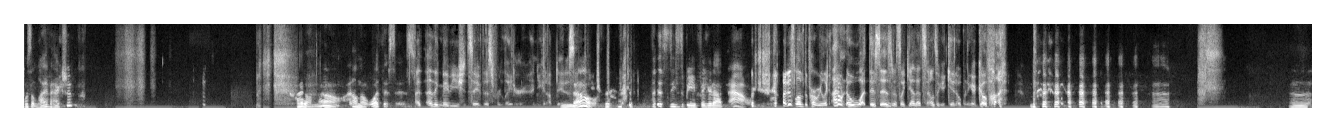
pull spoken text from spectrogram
was it live action? I don't know. I don't know what this is. I, I think maybe you should save this for later, and you can update us. No, this needs to be figured out now. I just love the part where you're like, I don't know what this is, and it's like, yeah, that sounds like a kid opening a. Uh, uh,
